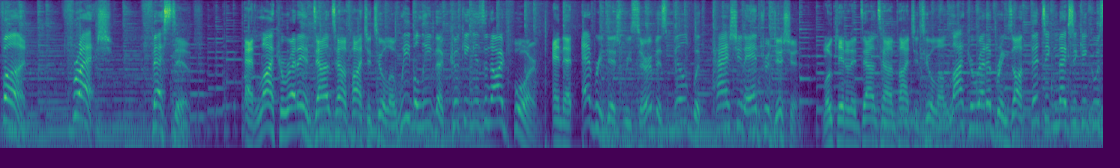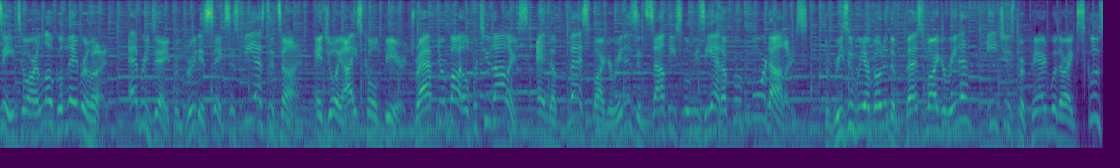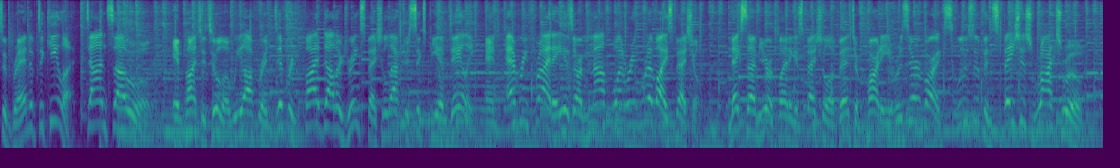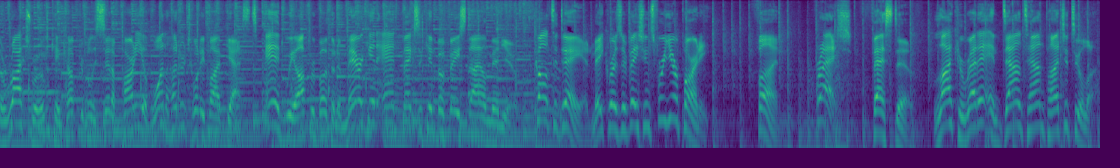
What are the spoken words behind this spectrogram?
fun, fresh, festive. At La Carreta in downtown Ponchatoula, we believe that cooking is an art form and that every dish we serve is filled with passion and tradition. Located in downtown Ponchatoula, La Carreta brings authentic Mexican cuisine to our local neighborhood. Every day from 3 to 6 is fiesta time. Enjoy ice cold beer, draft or bottle for $2, and the best margaritas in Southeast Louisiana for $4. The reason we are voted the best margarita? Each is prepared with our exclusive brand of tequila, Don Saul. In Ponchatoula, we offer a different $5 drink special after 6 p.m. daily, and every Friday is our mouth-watering ribeye special. Next time you're planning a special event or party, reserve our exclusive and spacious Rocks Room. The Rocks Room can comfortably sit a party of 125 guests, and we offer both an American and Mexican buffet style menu. Call today and make reservations for your party. Fun, fresh, festive. La Carreta in downtown Ponchatoula.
